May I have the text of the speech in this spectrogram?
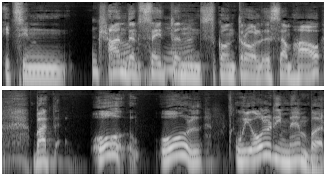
it's in control, under Satan's yeah. control somehow. But all, all, we all remember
